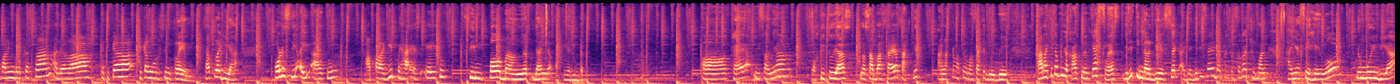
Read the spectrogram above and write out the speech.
paling berkesan adalah ketika kita ngurusin klaim. Satu lagi ya, polis di AIA itu, apalagi PHSE itu simple banget dan nggak pakai ribet. Uh, kayak misalnya waktu itu ya nasabah saya sakit, anaknya masuk rumah sakit DB. Karena kita punya kartu yang cashless, jadi tinggal gesek aja. Jadi saya datang ke sana cuman hanya say hello, nemuin dia,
